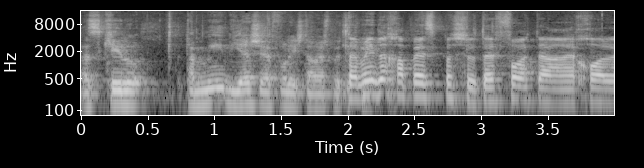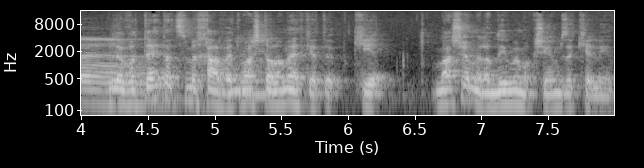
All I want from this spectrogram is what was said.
אז כאילו, תמיד יש איפה להשתמש בתוכנה. תמיד לחפש פשוט איפה אתה יכול... אה, לבטא את עצמך ואת מה שאתה לומד, כי, מה שהם מלמדים במקשיבים זה כלים.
